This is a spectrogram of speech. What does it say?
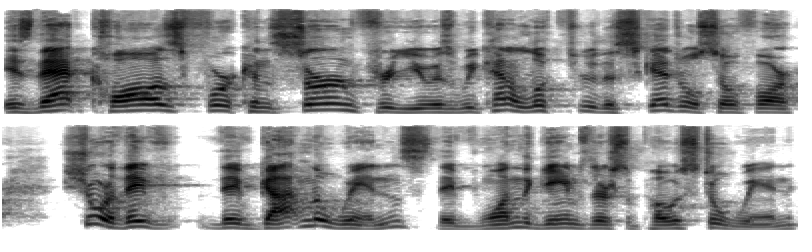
is that cause for concern for you as we kind of look through the schedule so far? Sure, they've they've gotten the wins. They've won the games they're supposed to win.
